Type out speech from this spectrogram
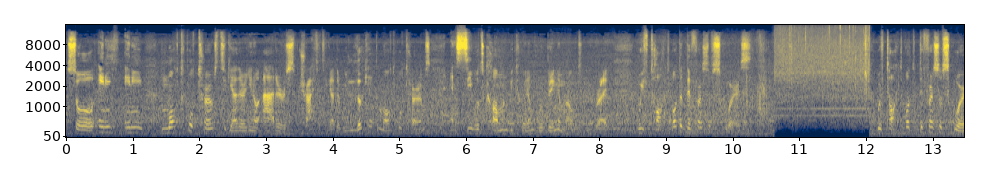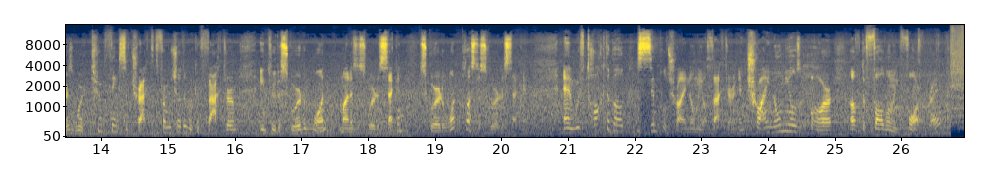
So any any multiple terms together, you know, added or subtracted together, we look at the multiple terms and see what's common between them. We're bringing them out, right? We've talked about the difference of squares. We've talked about the difference of squares where two things subtracted from each other, we can factor them into the square root of 1 minus the square root of second, square root of 1 plus the square root of second. And we've talked about simple trinomial factoring, and trinomials are of the following form, right?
